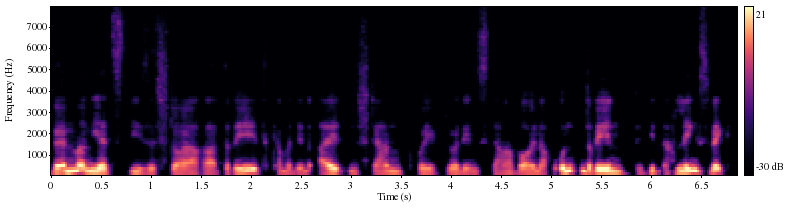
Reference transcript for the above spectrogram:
Wenn man jetzt dieses Steuerrad dreht, kann man den alten Sternenprojektor, den Starboy, nach unten drehen. Der geht nach links weg.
